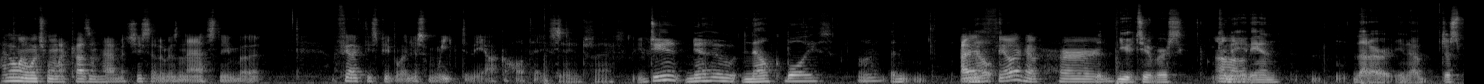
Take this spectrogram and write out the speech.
I don't know which one my cousin had, but she said it was nasty. But I feel like these people are just weak to the alcohol taste. Dude, facts. Do you know who Nelk Boys are? The I Nelk feel like I've heard. YouTubers, Uh-huh. Canadian, that are you know just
